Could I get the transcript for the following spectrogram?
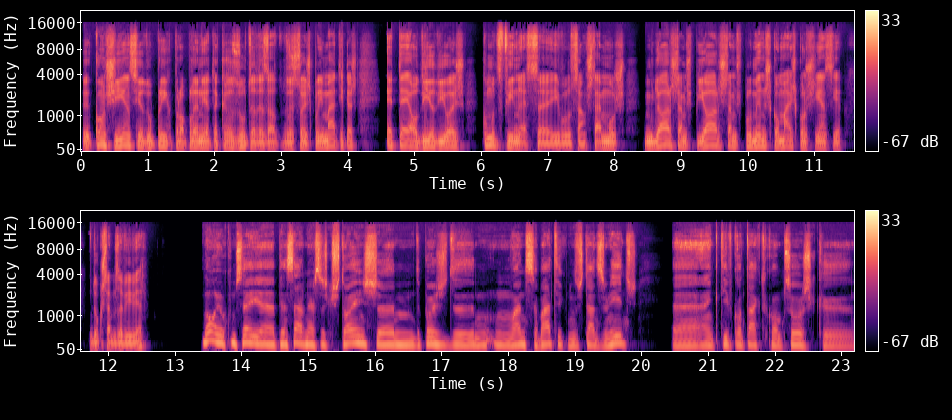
eh, consciência do perigo para o planeta que resulta das alterações climáticas, até ao dia de hoje, como define essa evolução? Estamos melhores, estamos piores, estamos pelo menos com mais consciência do que estamos a viver? Bom, eu comecei a pensar nestas questões um, depois de um ano sabático nos Estados Unidos, uh, em que tive contacto com pessoas que,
